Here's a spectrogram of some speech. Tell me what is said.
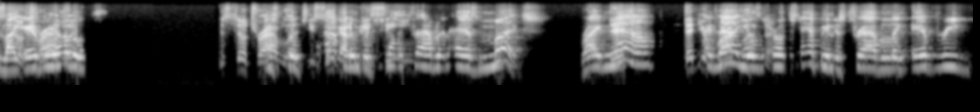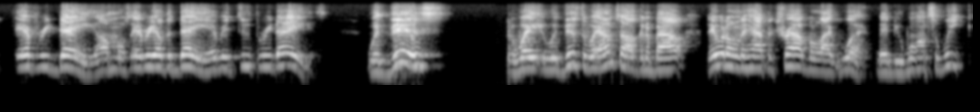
like every traveling. other You're still traveling. you still got to be but you're not traveling as much. Right Then- now, Then you're right now your world champion is traveling every every day, almost every other day, every two, three days. With this, the way with this, the way I'm talking about, they would only have to travel like what, maybe once a week.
